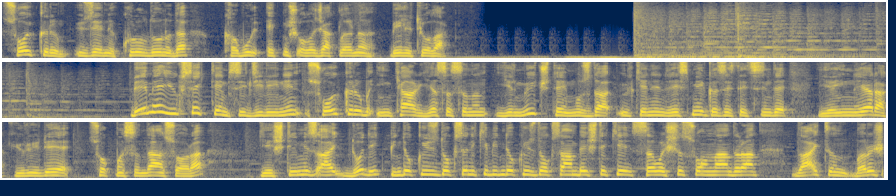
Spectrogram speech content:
soykırım üzerine kurulduğunu da kabul etmiş olacaklarını belirtiyorlar. BM Yüksek Temsilciliğinin soykırımı inkar yasasının 23 Temmuz'da ülkenin resmi gazetesinde yayınlayarak yürürlüğe sokmasından sonra Geçtiğimiz ay Dodik 1992-1995'teki savaşı sonlandıran Dayton Barış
